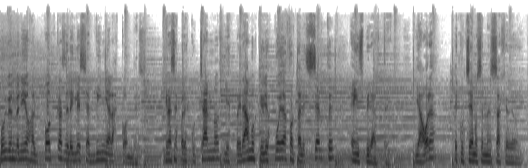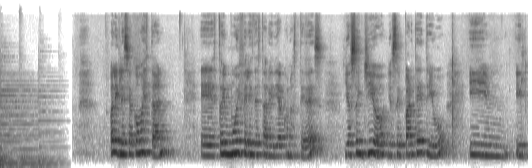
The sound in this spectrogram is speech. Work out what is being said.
Muy bienvenidos al podcast de la Iglesia Viña Las Condes. Gracias por escucharnos y esperamos que Dios pueda fortalecerte e inspirarte. Y ahora, escuchemos el mensaje de hoy. Hola Iglesia, ¿cómo están? Eh, estoy muy feliz de estar hoy día con ustedes. Yo soy Gio, yo soy parte de Tribu y,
